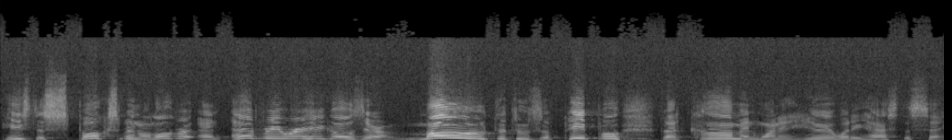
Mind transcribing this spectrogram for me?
he's the spokesman all over, and everywhere he goes, there are multitudes of people that come and want to hear what he has to say.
